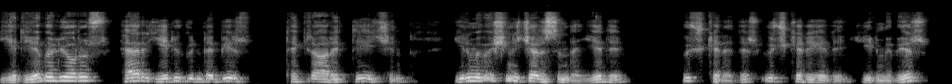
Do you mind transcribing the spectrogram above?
7'ye bölüyoruz. Her 7 günde bir tekrar ettiği için 25'in içerisinde 7 3 keredir. 3 kere 7 21.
